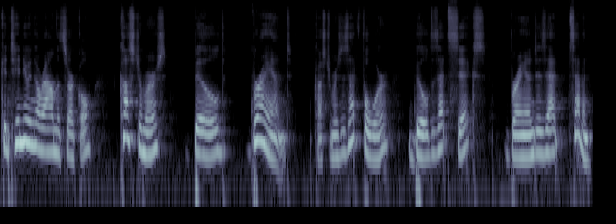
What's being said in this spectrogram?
Continuing around the circle, customers build brand. Customers is at four, build is at six, brand is at seven.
